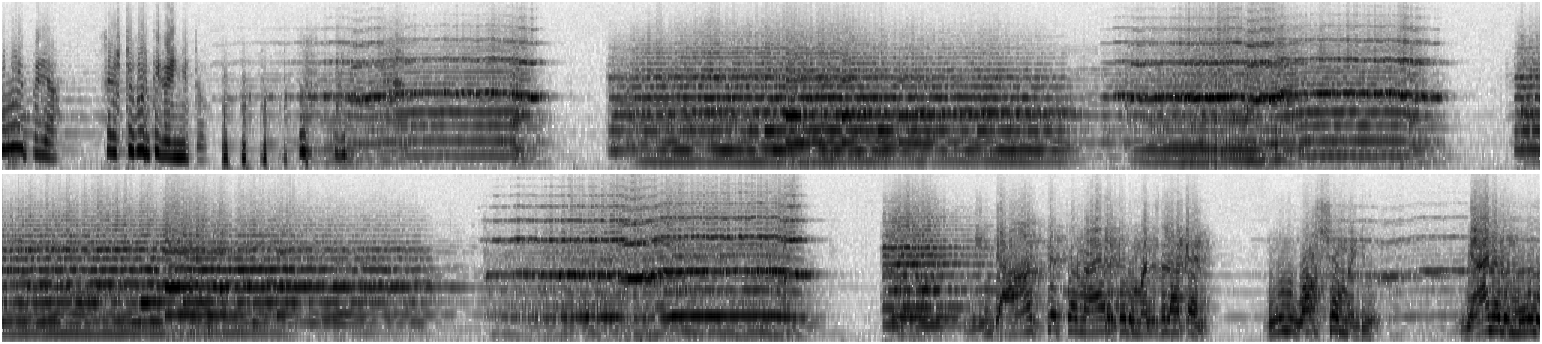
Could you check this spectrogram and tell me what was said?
ഇനി എപ്പോഴാ ശ്രേഷ്ഠപൂർത്തി കഴിഞ്ഞിട്ടോ? നിന്റെ ആദ്യത്തെ നായർക്കത് മനസ്സിലാക്കാൻ മൂന്ന് വർഷം വേണ്ടി വരും ഞാനത് മൂന്ന്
